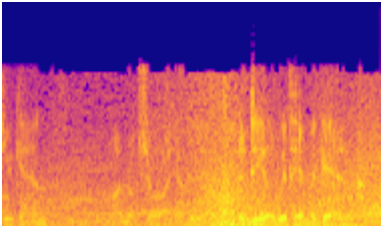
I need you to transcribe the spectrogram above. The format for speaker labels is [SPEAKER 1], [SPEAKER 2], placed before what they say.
[SPEAKER 1] as you can. I'm not sure I have the energy to deal with him again.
